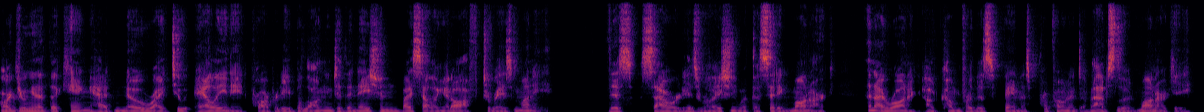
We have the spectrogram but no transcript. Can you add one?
arguing that the king had no right to alienate property belonging to the nation by selling it off to raise money. This soured his relation with the sitting monarch, an ironic outcome for this famous proponent of absolute monarchy,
